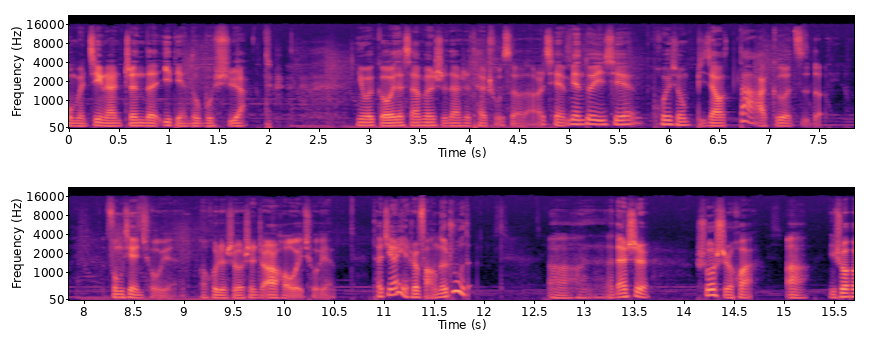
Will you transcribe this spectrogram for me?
我们竟然真的一点都不虚啊，因为格威的三分实在是太出色了，而且面对一些灰熊比较大个子的锋线球员啊，或者说甚至二号位球员，他竟然也是防得住的啊。但是说实话啊，你说。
